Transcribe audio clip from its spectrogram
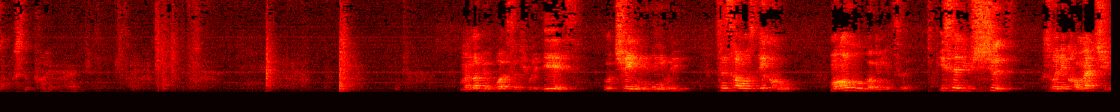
What's the point, right? My love in work for years, or training anyway. Since I was equal, my uncle got me into it. He said you should, because when they come at you,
